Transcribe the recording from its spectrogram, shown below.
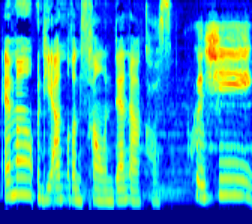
Emma und die anderen Frauen der Narcos. Als sie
